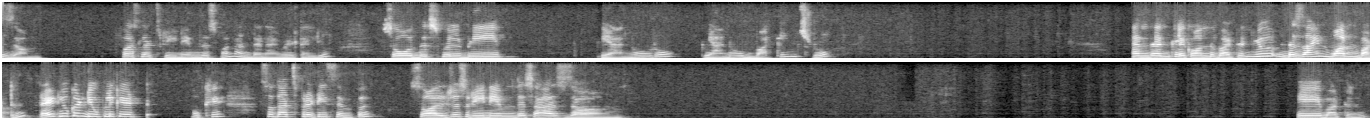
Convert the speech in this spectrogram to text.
is um, first let's rename this one and then I will tell you. So this will be piano row, piano buttons row and then click on the button. You design one button, right? You can duplicate. Okay. So that's pretty simple. So I'll just rename this as um, A button,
